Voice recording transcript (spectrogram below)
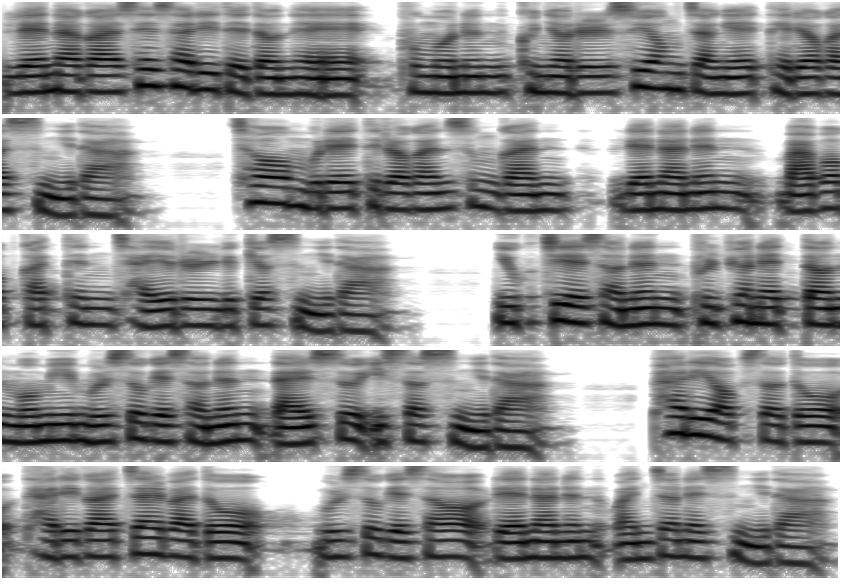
레나가 3살이 되던 해 부모는 그녀를 수영장에 데려갔습니다. 처음 물에 들어간 순간 레나는 마법 같은 자유를 느꼈습니다. 육지에서는 불편했던 몸이 물속에서는 날 수 있었습니다. 팔이 없어도 다리가 짧아도 물속에서 레나는 완전했습니다.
